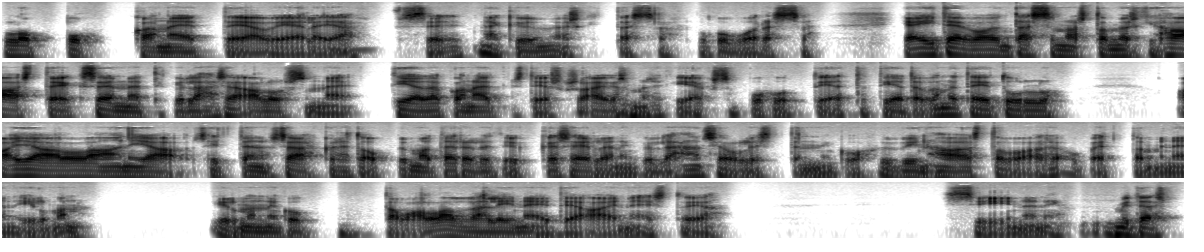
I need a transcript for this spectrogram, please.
loppukaneetteja vielä ja se näkyy myöskin tässä lukuvuodessa. Ja itse voin tässä nostaa myöskin haasteeksi sen, että kyllähän se alussa ne tietokoneet, mistä joskus aikaisemmassakin jaksossa puhuttiin, että tietokoneet ei tullut ajallaan ja sitten sähköiset oppimateriaalit ykkösellä, niin kyllähän se oli sitten niin kuin hyvin haastavaa se opettaminen ilman, ilman niin kuin tavallaan välineitä ja aineistoja siinä. Niin. Mitäs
